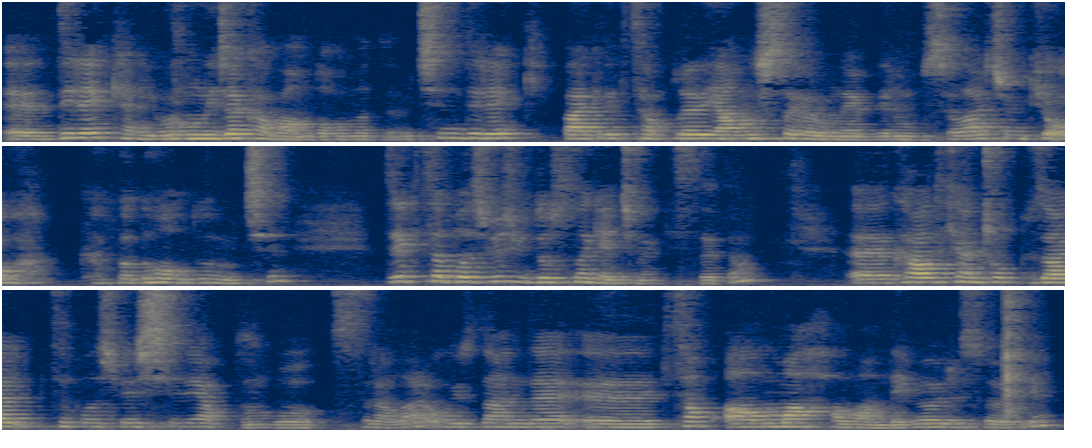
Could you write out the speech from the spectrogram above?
e, direkt hani yorumlayacak havamda olmadığım için direkt belki de kitapları yanlış da yorumlayabilirim bu sıralar. Çünkü o kafada olduğum için direkt kitap alışveriş videosuna geçmek istedim. E, çok güzel kitap alışverişleri yaptım bu sıralar. O yüzden de e, kitap alma havamdayım öyle söyleyeyim.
